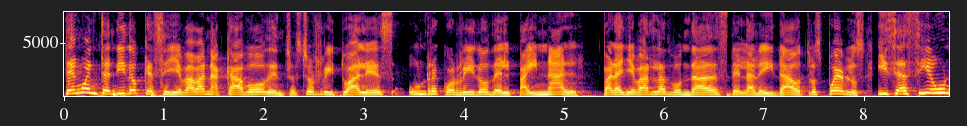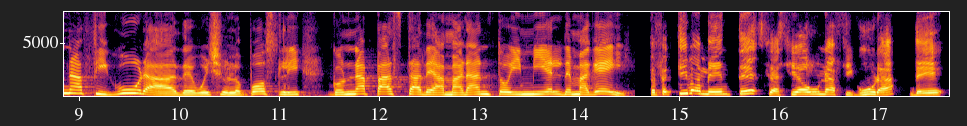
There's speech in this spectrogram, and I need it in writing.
tengo entendido que se llevaban a cabo dentro de estos rituales un recorrido del Painal para llevar las bondades de la deidad a otros pueblos. Y se hacía una figura de Huitzilopochtli con una pasta de amaranto y miel de maguey. Efectivamente, se hacía una figura de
